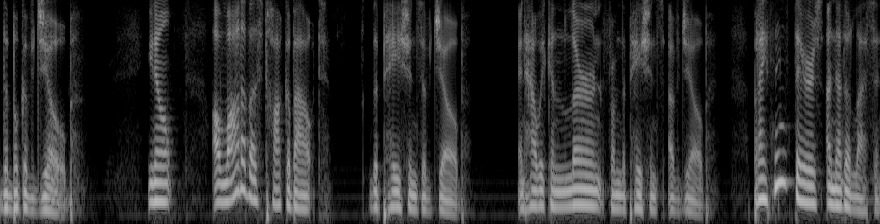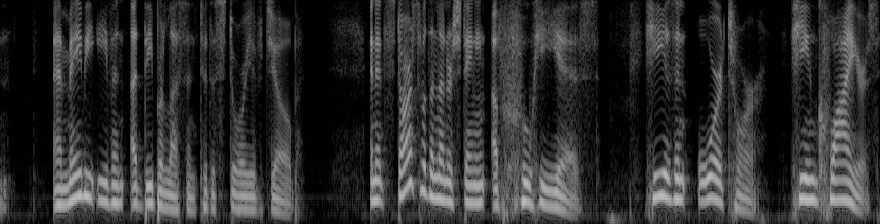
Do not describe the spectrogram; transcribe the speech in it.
the book of Job. You know, a lot of us talk about the patience of Job and how we can learn from the patience of Job. But I think there's another lesson, and maybe even a deeper lesson to the story of Job. And it starts with an understanding of who he is. He is an orator, he inquires,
